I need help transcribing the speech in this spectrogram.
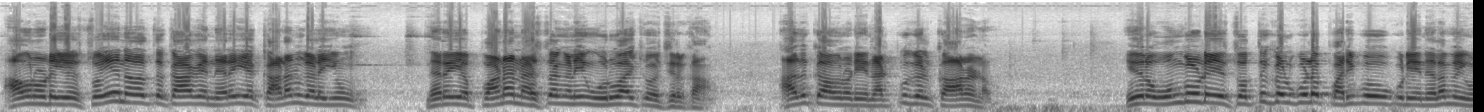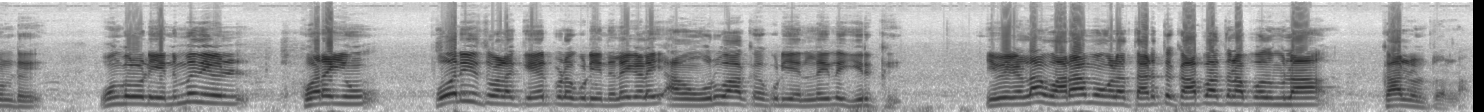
அவனுடைய சுயநலத்துக்காக நிறைய கடன்களையும் நிறைய பண நஷ்டங்களையும் உருவாக்கி வச்சுருக்கான். அதுக்கு அவனுடைய நட்புகள் காரணம். இதில் உங்களுடைய சொத்துக்கள் கூட பறிபோகக்கூடிய நிலைமை உண்டு. உங்களுடைய நிம்மதிகள் குறையும். போலீஸ் வழக்கு ஏற்படக்கூடிய நிலைகளை அவன் உருவாக்கக்கூடிய நிலையில் இருக்குது இவைகள்லாம் வராமல் உங்களை தடுத்து காப்பாற்றினா போதுங்களா கால் வந்துட்டு வரலாம்.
